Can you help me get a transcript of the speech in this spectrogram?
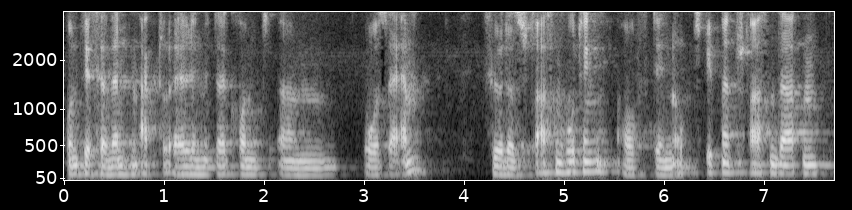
Und wir verwenden aktuell im Hintergrund ähm, OSRM für das Straßenrouting auf den OpenStreetMap-Straßendaten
